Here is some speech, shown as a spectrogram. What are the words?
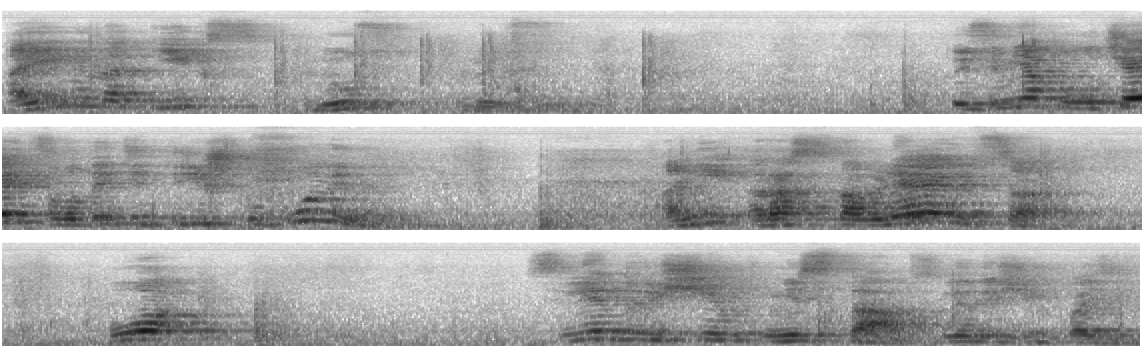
А именно x плюс плюс. То есть у меня получается вот эти три штуковины, они расставляются по следующим местам, следующим позициям.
